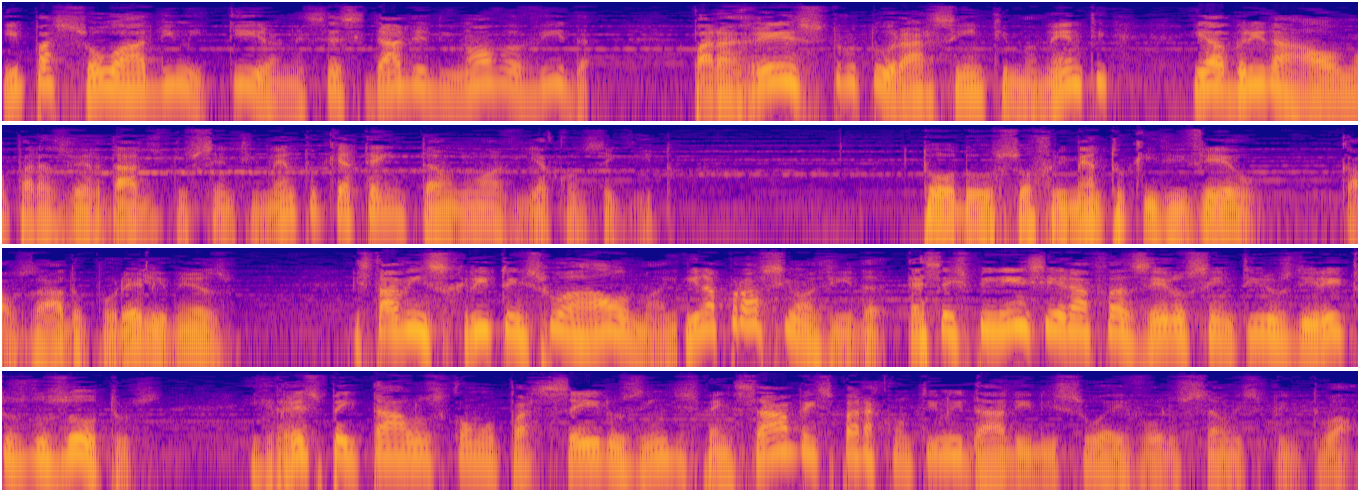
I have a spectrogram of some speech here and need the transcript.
e passou a admitir a necessidade de nova vida para reestruturar-se intimamente e abrir a alma para as verdades do sentimento que até então não havia conseguido. Todo o sofrimento que viveu, causado por ele mesmo, estava inscrito em sua alma, e na próxima vida, essa experiência irá fazê-lo sentir os direitos dos outros e respeitá-los como parceiros indispensáveis para a continuidade de sua evolução espiritual.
